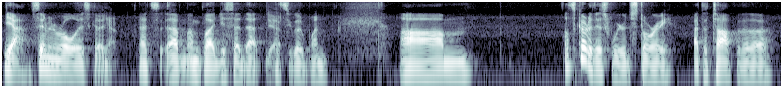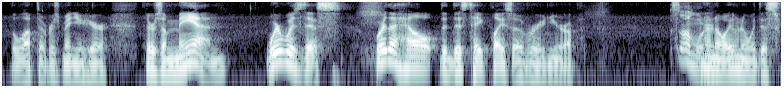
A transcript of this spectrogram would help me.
Yeah, cinnamon roll is good. Yeah. That's. Um, I'm glad you said that. Yeah. That's a good one. Um, let's go to this weird story at the top of the the leftovers menu here. There's a man. Where was this? Where the hell did this take place over in Europe? I Somewhere. don't know. I don't know what this.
